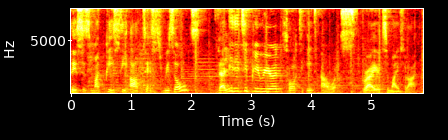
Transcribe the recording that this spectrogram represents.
This is my PCR test results. Validity period 48 hours prior to my flight.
